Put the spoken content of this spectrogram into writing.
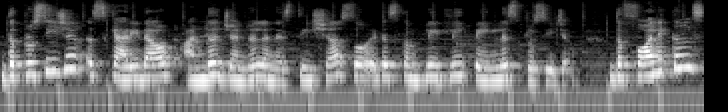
The procedure is carried out under general anesthesia, so it is completely painless procedure. The follicles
